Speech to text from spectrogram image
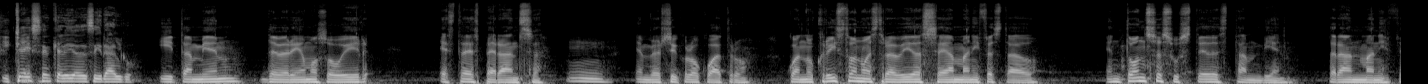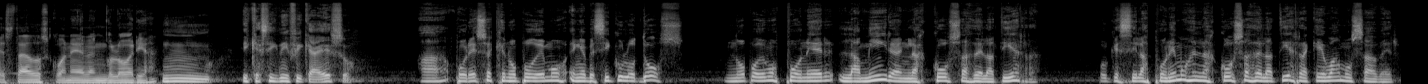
¿Y? Jason quería decir algo. Y también deberíamos oír esta esperanza Mm, en versículo 4. Cuando Cristo en nuestra vida sea manifestado, entonces ustedes también serán manifestados con Él en gloria. Mm. ¿Y qué significa eso? ah, por eso es que no podemos, en el versículo 2, no podemos poner la mira en las cosas de la tierra. Porque si las ponemos en las cosas de la tierra, ¿qué vamos a ver?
